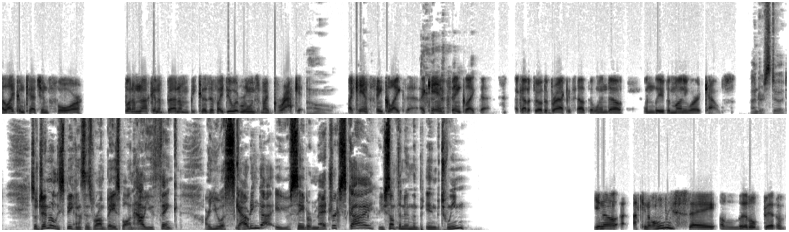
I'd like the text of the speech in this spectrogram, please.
I like them catching four, but I'm not going to bet them because if I do, it ruins my bracket. Oh, I can't think like that. I can't think like that. I got to throw the brackets out the window and leave the money where it counts. Understood. So generally speaking, since we're on baseball and how you think, are you a scouting guy? Are you a sabermetrics guy? Are you something in the in between? You know, I- can only say a little bit of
